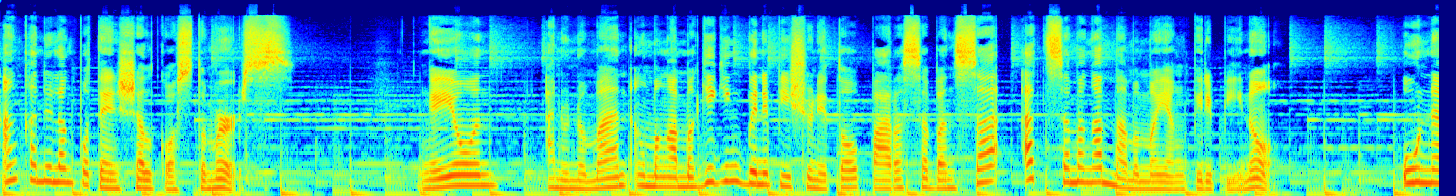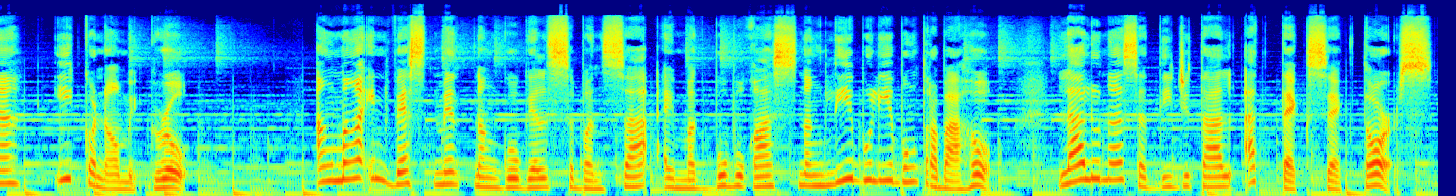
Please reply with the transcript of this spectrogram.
ang kanilang potential customers. Ngayon, ano naman ang mga magiging benepisyo nito para sa bansa at sa mga mamamayang Pilipino? Una, economic growth. Ang mga investment ng Google sa bansa ay magbubukas ng libu-libong trabaho, lalo na sa digital at tech sectors,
